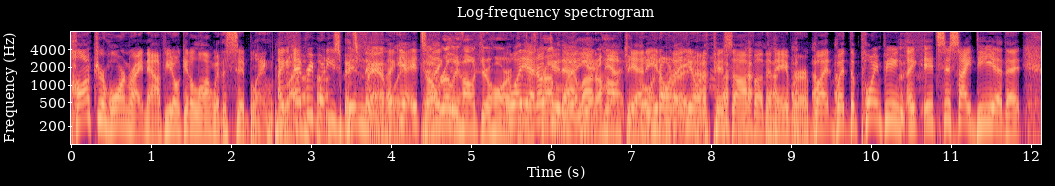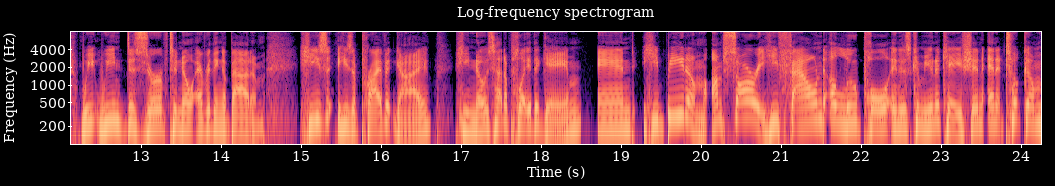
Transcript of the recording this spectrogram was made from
Honk your horn right now if you don't get along with a sibling. Like Right. everybody's It's been there. Like, yeah, it's Don't like- really honk your horn, Well, yeah, there's don't do probably that. a lot yeah, of yeah, honking yeah, going you don't wanna- right you don't want to piss off uh, the neighbor. But but the point being, like, it's this idea that we we deserve to know everything about him. He's he's a private guy. He knows how to play the game, and he beat him. I'm sorry. He found a loophole in his communication, and it took him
